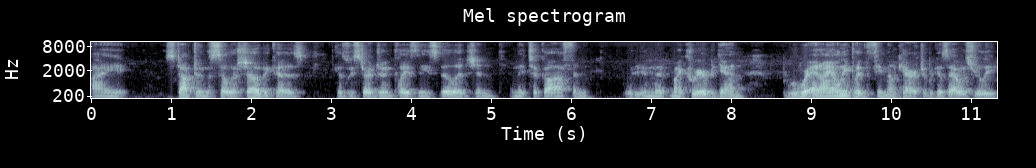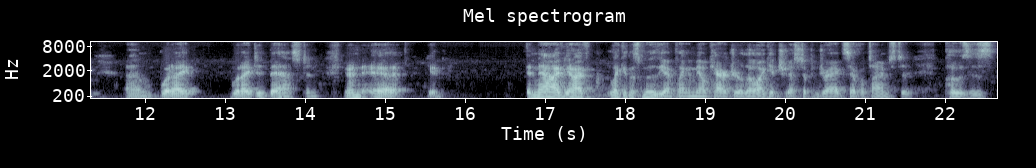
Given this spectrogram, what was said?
I stopped doing the solo show because because we started doing plays in East Village and and they took off and in the, my career began. And I only played the female character because that was really um, what I what I did best. And and uh, and now I, you know, I've like in this movie, I'm playing a male character, although I get dressed up in drag several times to poses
